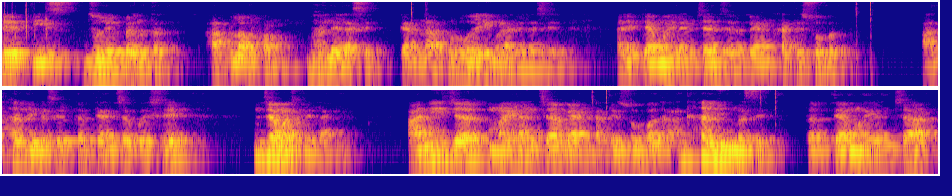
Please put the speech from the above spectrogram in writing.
ते तीस जुलैपर्यंत आपला फॉर्म भरलेला असेल त्यांना अप्रुव्हलही मिळालेलं असेल आणि त्या महिलांच्या जर बँक खातेसोबत आधार लिंक असेल तर त्यांचे पैसे जमा झालेले आहे. आणि जर महिलांच्या बँक खातेसोबत आधार लिंक नसेल तर त्या महिलांच्या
